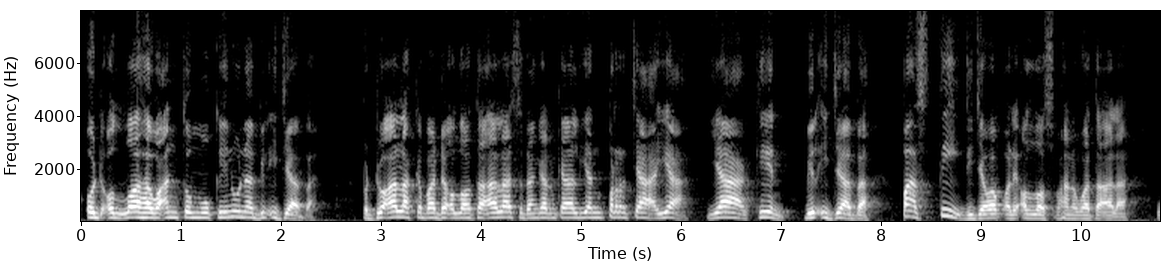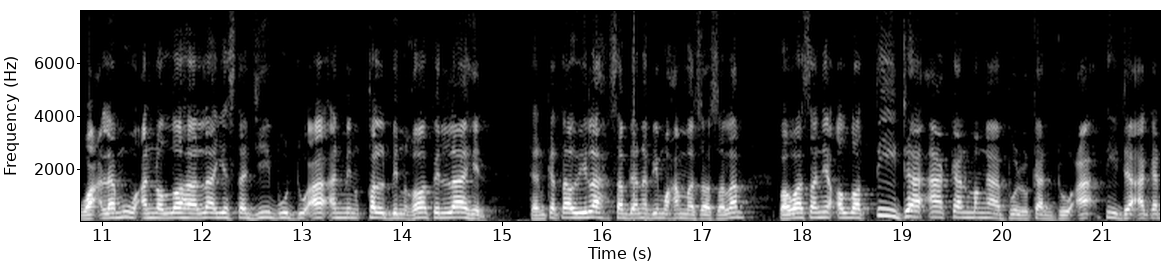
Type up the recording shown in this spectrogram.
Ud'ullaha wa antum muqinuna bil ijabah. Berdoalah kepada Allah Ta'ala sedangkan kalian percaya, yakin bil ijabah pasti dijawab oleh Allah Subhanahu wa taala. Wa'lamu annallaha la yastajibu du'aan min qalbin ghafil lahin. Dan ketahuilah sabda Nabi Muhammad SAW bahwasanya Allah tidak akan mengabulkan doa, tidak akan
